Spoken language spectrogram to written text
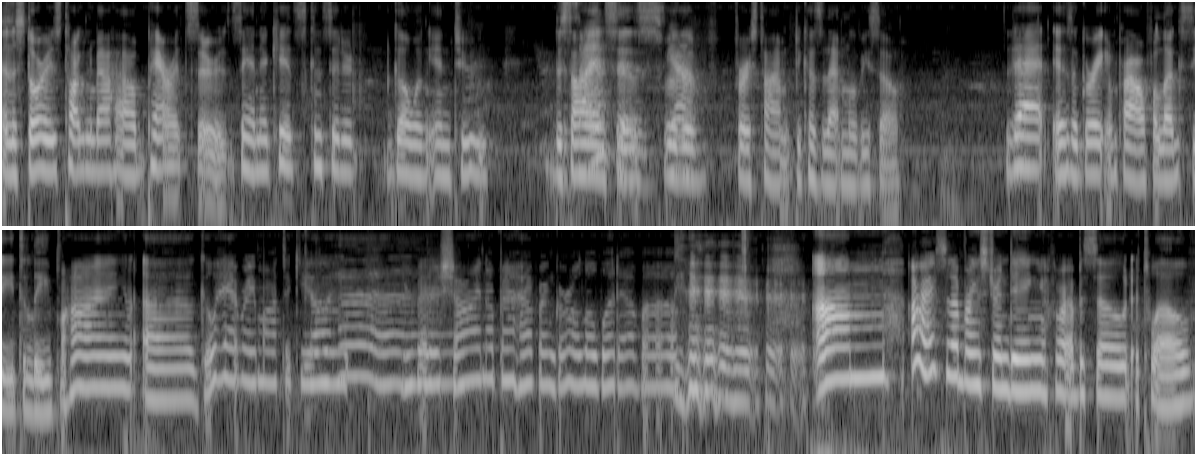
And the story is talking about how parents are saying their kids considered going into the, The sciences, sciences, for yeah. the first time because of that movie. So that is a great and powerful legacy to leave behind. Uh, go ahead, Raye Montague. Go You better shine up in heaven, girl, or whatever. um. All right, so that brings trending for episode twelve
